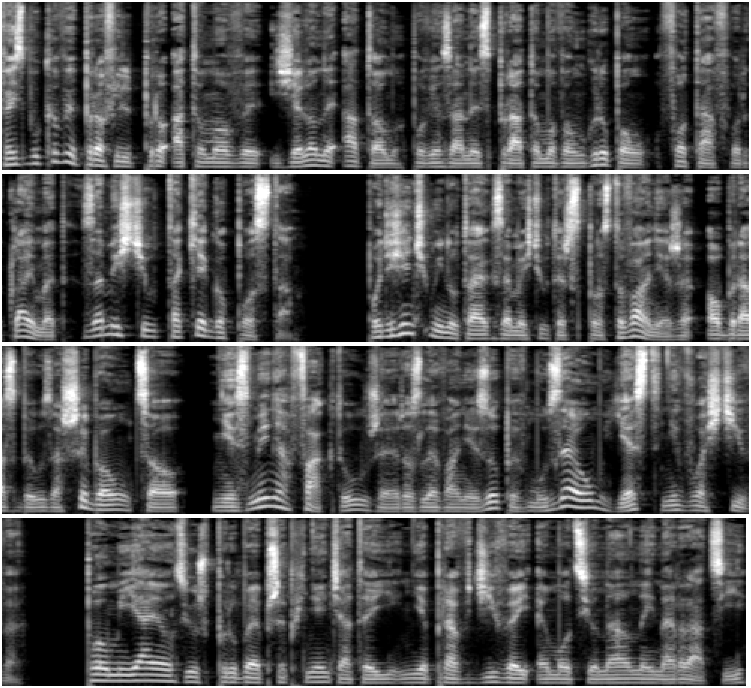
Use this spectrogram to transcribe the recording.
Facebookowy profil proatomowy Zielony Atom, powiązany z proatomową grupą Fota for Climate, zamieścił takiego posta. Po 10 minutach zamieścił też sprostowanie, że obraz był za szybą, co nie zmienia faktu, że rozlewanie zupy w muzeum jest niewłaściwe. Pomijając już próbę przepchnięcia tej nieprawdziwej emocjonalnej narracji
